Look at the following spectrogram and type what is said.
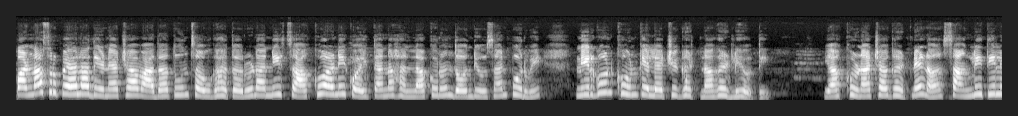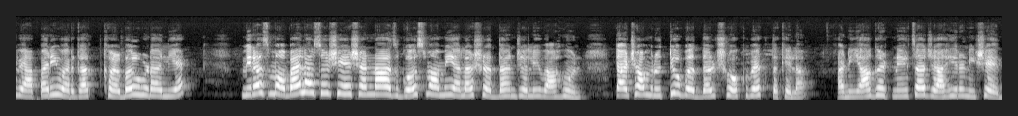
पन्नास रुपयाला देण्याच्या वादातून चौघा तरुणांनी चाकू आणि कोयत्यानं हल्ला करून दोन दिवसांपूर्वी निर्गुण खून केल्याची घटना घडली होती. या खुनाच्या घटनेनं सांगलीतील व्यापारी वर्गात खळबळ उडाली आहे. मिरज मोबाईल असोसिएशननं आज गोस्वामी याला श्रद्धांजली वाहून त्याच्या मृत्यूबद्दल शोक व्यक्त केला. आणि या घटनेचा जाहीर निषेध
